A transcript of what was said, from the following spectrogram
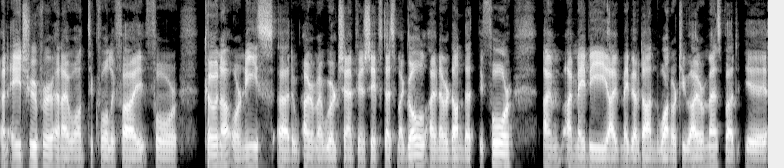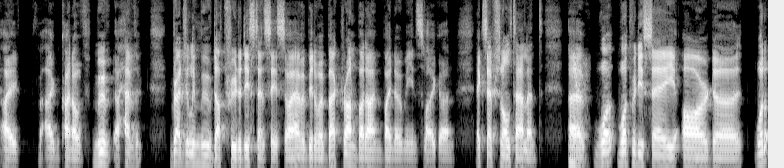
an age grouper and I want to qualify for Kona or Nice, uh, the Ironman World Championships. That's my goal. I've never done that before. I'm, I maybe I maybe I've done one or two Ironmans, but uh, I I'm kind of moved, have gradually moved up through the distances. So I have a bit of a background, but I'm by no means like an exceptional talent. Uh, yeah. Uh, what what would you say are the what?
